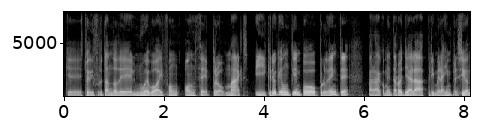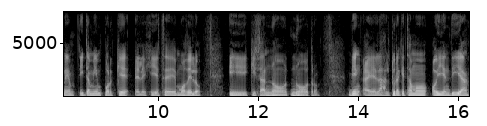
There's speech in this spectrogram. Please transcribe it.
que estoy disfrutando del nuevo iPhone 11 Pro Max y creo que es un tiempo prudente para comentaros ya las primeras impresiones y también por qué elegí este modelo y quizás no, no otro. Bien, a las alturas que estamos hoy en día,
